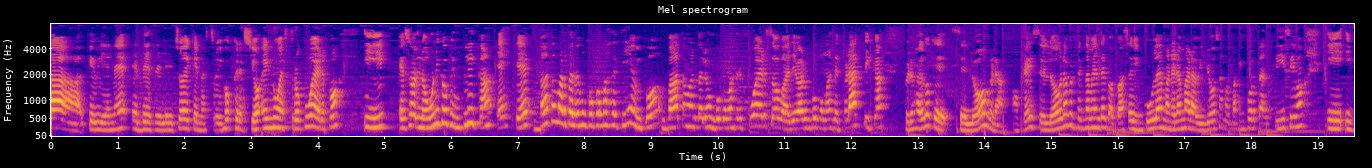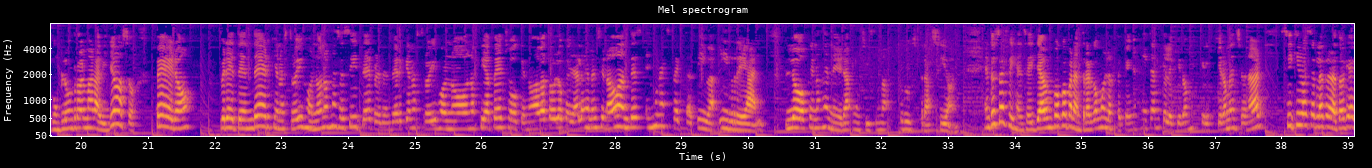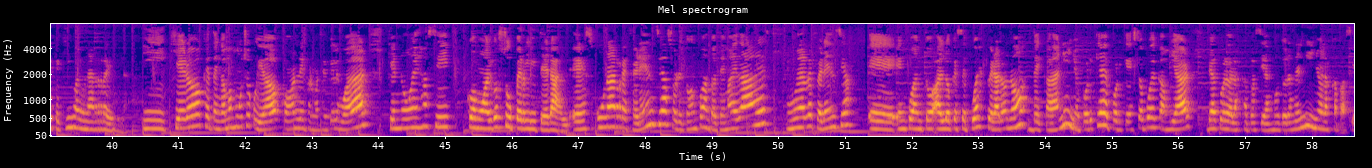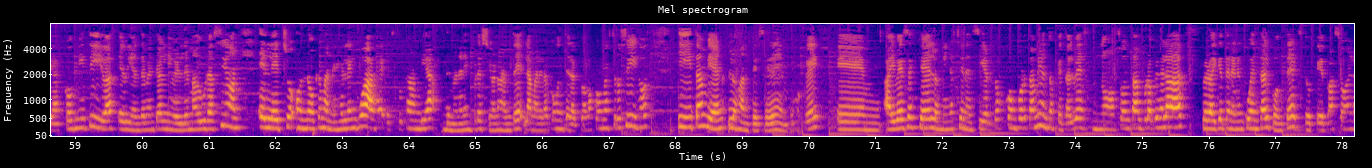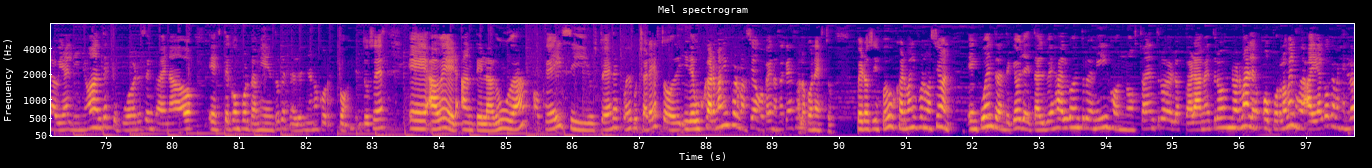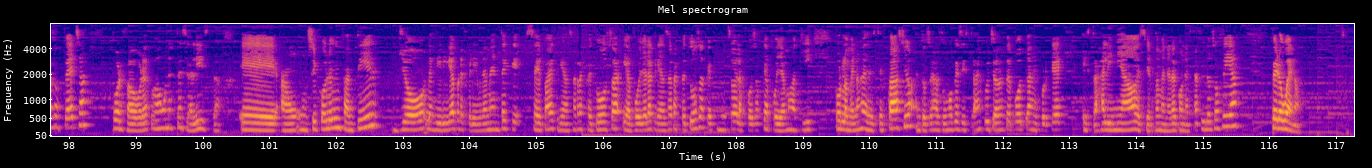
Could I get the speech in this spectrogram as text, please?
que viene eh, desde el hecho de que nuestro hijo creció en nuestro cuerpo y eso lo único que implica es que va a tomar tal vez un poco más de tiempo, va a tomar tal vez un poco más de esfuerzo, va a llevar un poco más de práctica, pero es algo que se logra, ¿ok? Se logra perfectamente, papá se vincula de manera maravillosa, papá es importantísimo y, y cumple un rol maravilloso, pero pretender que nuestro hijo no nos necesite, pretender que nuestro hijo no nos pida pecho o que no haga todo lo que ya les he mencionado antes, es una expectativa irreal, lo que nos genera muchísima frustración. Entonces, fíjense, ya un poco para entrar como en los pequeños ítems que les quiero, que les quiero mencionar, sí quiero hacer la aclaratoria de que aquí no hay una regla y quiero que tengamos mucho cuidado con la información que les voy a dar, que no es así como algo súper literal, es una referencia, sobre todo en cuanto a tema de edades, es una referencia eh, en cuanto a lo que se puede esperar o no de cada niño. ¿Por qué? Porque esto puede cambiar de acuerdo a las capacidades motoras del niño, las capacidades cognitivas, evidentemente al nivel de maduración, el hecho o no que maneje el lenguaje, esto cambia de manera impresionante la manera como interactuamos con nuestros hijos y también los antecedentes, ¿ok? Em, hay veces que los niños tienen ciertos comportamientos que tal vez no son tan propios de la edad, pero hay que tener en cuenta el contexto, qué pasó en la vida del niño antes que pudo haber desencadenado este comportamiento que tal vez ya no corresponde. Entonces, eh, a ver, ante la duda, ¿ok? Si ustedes después de escuchar esto y de buscar más información, ¿ok? No se queden solo con esto, pero si después de buscar más información encuentran de que, oye, tal vez algo dentro de mi hijo no está dentro de los parámetros normales, o por lo menos hay algo que me genera sospecha, por favor acudan a un especialista, eh, a un, psicólogo infantil, yo les diría preferiblemente que sepa de crianza respetuosa y apoye la crianza respetuosa, que es mucho de las cosas que apoyamos aquí, por lo menos desde este espacio. Entonces asumo que si estás escuchando este podcast es porque estás alineado de cierta manera con esta filosofía. Pero bueno,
